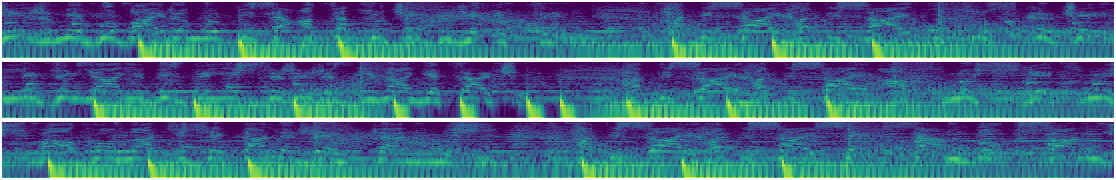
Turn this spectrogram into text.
20 bu bayramı bize Atatürk hediye etti? Hadi say hadi say 30 40 50 dünyayı biz değiştiririz inan yeter ki. Hadi say hadi say 60 70 balkonlar çiçeklerle renklenmiş. Hadi say hadi say 80 90 100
